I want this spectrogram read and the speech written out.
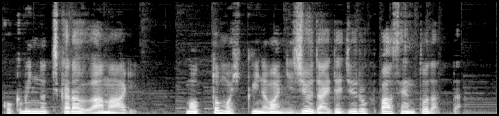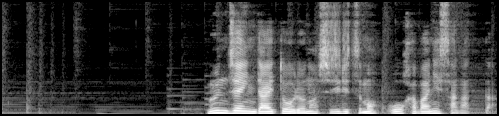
国民の力を上回り、最も低いのは20代で16%だった。ムン・ジェイン大統領の支持率も大幅に下がった。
